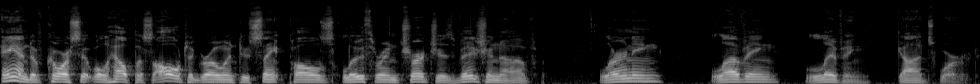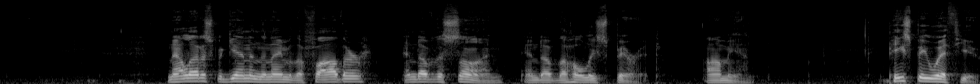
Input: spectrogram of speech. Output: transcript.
And of course, it will help us all to grow into St. Paul's Lutheran Church's vision of learning, loving, living God's Word. Now let us begin in the name of the Father, and of the Son, and of the Holy Spirit. Amen. Peace be with you.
